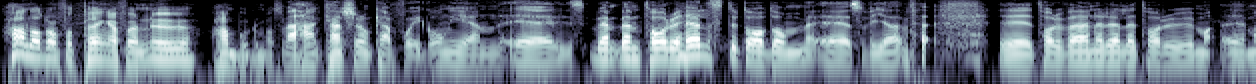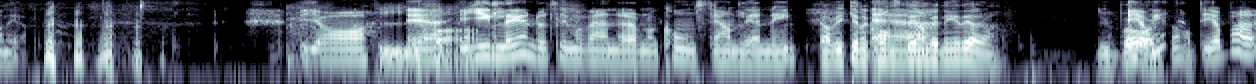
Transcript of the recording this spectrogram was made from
Han har de fått pengar för nu, han borde de ha sålt. Men han kanske de kan få igång igen. Eh, vem, vem tar du helst utav dem, eh, Sofia? Eh, tar du Werner eller tar du Ma- eh, Mané? Ja, eh, jag gillar ju ändå Timo Werner av någon konstig anledning. Ja, vilken är konstig Eh. anledning är det då? Är ju Jag vet inte, jag bara,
